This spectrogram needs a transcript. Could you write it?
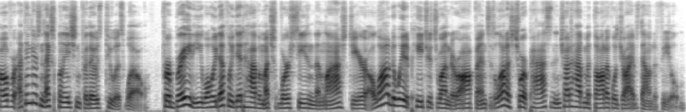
However, I think there's an explanation for those two as well. For Brady, while he definitely did have a much worse season than last year, a lot of the way the Patriots run their offense is a lot of short passes and try to have methodical drives down the field.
